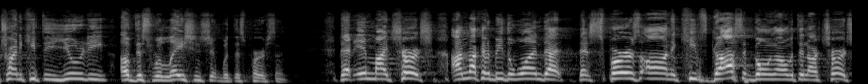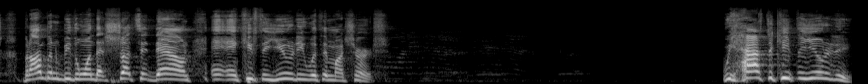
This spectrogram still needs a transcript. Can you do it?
trying to keep the unity of this relationship with this person. That in my church, I'm not gonna be the one that, that spurs on and keeps gossip going on within our church, but I'm gonna be the one that shuts it down and, and keeps the unity within my church. We have to keep the unity.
